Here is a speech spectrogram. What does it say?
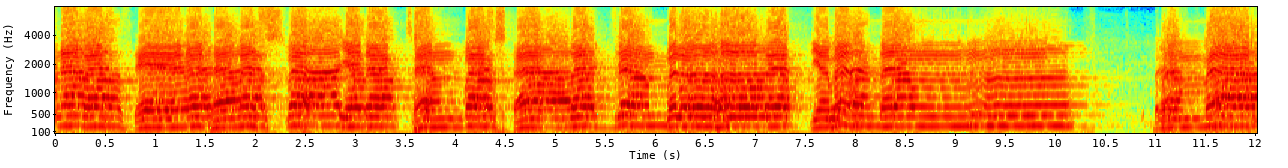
प्रियाकसूर्यस्याम अनवस्तेरथमश्वाय दक्षन् पष्टा वज्रम् बृहोपद्यमन्तम् ब्रह्माण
